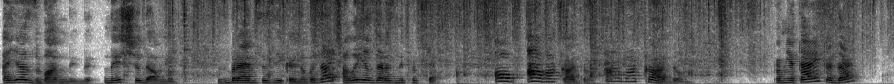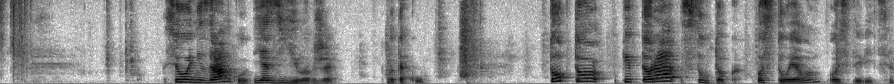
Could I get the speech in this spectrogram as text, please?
А я з ванни нещодавно. Збираємося з Вікою на базар, але я зараз не про це. Об авокадо. Авокадо. Пам'ятаєте, да? Сьогодні зранку я з'їла вже отаку. Тобто півтора суток постояло. Ось дивіться.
